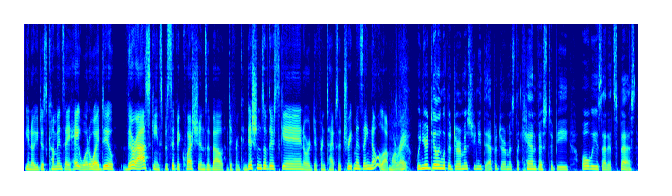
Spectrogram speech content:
you know, you just come in and say, Hey, what do I do? They're asking specific questions about different conditions of their skin or different types of treatments. They know a lot more, right? When you're dealing with the dermis, you need the epidermis, the canvas to be always at its best.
